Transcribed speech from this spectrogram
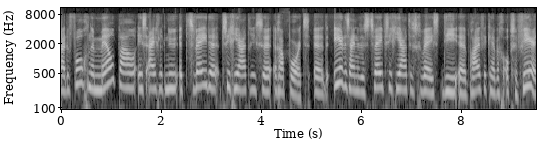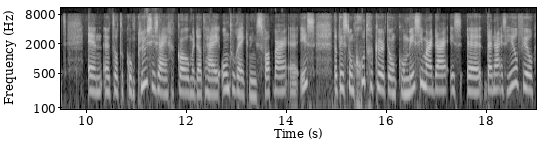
Nou, de volgende mijlpaal is eigenlijk nu het tweede psychiatrische rapport. Uh, de, eerder zijn er dus twee psychiaters geweest die uh, hebben geobserveerd... en uh, tot de conclusie zijn gekomen dat hij ontoerekeningsvatbaar is. Dat is toen goedgekeurd door een commissie, maar daar is, daarna is heel veel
